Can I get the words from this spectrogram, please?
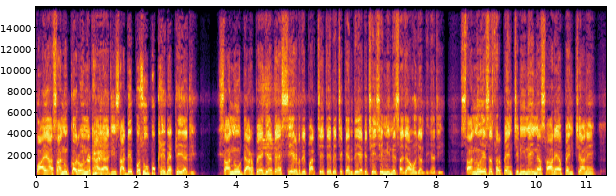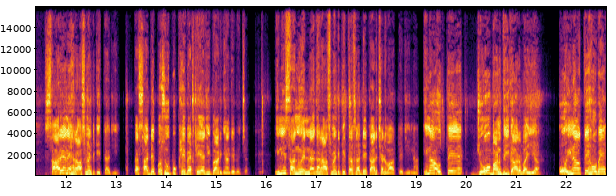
ਪਾਇਆ ਸਾਨੂੰ ਘਰੋਂ ਨਠਾਇਆ ਜੀ ਸਾਡੇ ਪਸ਼ੂ ਭੁੱਖੇ ਬੈਠੇ ਆ ਜੀ। ਸਾਨੂੰ ਡਰ ਪੈ ਗਿਆ ਕਿ ਐਸਸੀ ਐਕਟ ਦੇ ਪਰਚੇ ਦੇ ਵਿੱਚ ਕਹਿੰਦੇ ਆ ਕਿ 6-6 ਮਹੀਨੇ ਸਜ਼ਾ ਹੋ ਜਾਂਦੀ ਆ ਜੀ। ਸਾਨੂੰ ਇਸ ਸਰਪੰਚਣੀ ਨੇ ਇਹਨਾਂ ਸਾਰਿਆਂ ਪੈਂਚਾਂ ਨੇ ਸਾਰਿਆਂ ਨੇ ਹਰਾਸਮੈਂਟ ਕੀਤਾ ਜੀ। ਤਾਂ ਸਾਡੇ ਪਸ਼ੂ ਭੁੱਖੇ ਬੈਠੇ ਆ ਜੀ ਬਾੜੀਆਂ ਦੇ ਵਿੱਚ। ਇਨੀ ਸਾਨੂੰ ਇੰਨਾ ਹਰਾਸਮੈਂਟ ਕੀਤਾ ਸਾਡੇ ਘਰ ਛਡਵਾਤੇ ਜੀ। ਨਾ ਇਹਨਾਂ ਉੱਤੇ ਜੋ ਬਣਦੀ ਕਾਰਵਾਈ ਆ ਉਹ ਇਹਨਾਂ ਉੱਤੇ ਹੋਵੇ।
